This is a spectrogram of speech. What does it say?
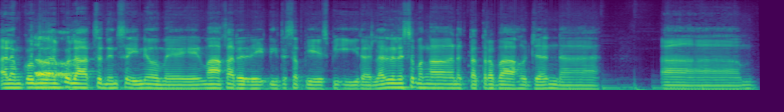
Alam ko, alam ko lahat sa din sa inyo, may makaka-relate dito sa PSP era. Lalo na sa mga nagtatrabaho dyan na um,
